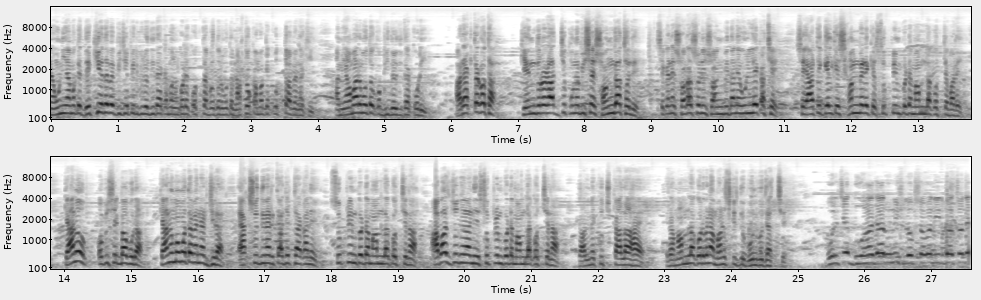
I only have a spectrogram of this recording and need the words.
না, উনি আমাকে দেখিয়ে দেবে বিজেপির বিরোধিতা কেমন করে করতে হবে, ওদের মতো নাটক আমাকে করতে হবে নাকি? আমি আমার মতো বিরোধিতা করি। আর একটা কথা কেন্দ্র রাজ্য কোনো বিষয়ে সংঘাত হলে সেখানে সরাসরি সংবিধানে উল্লেখ আছে, সেই আর্টিকেলকে সামনে রেখে সুপ্রিম কোর্টে মামলা করতে পারে। কেন অভিষেক বাবুরা? কেন মমতা ব্যানার্জিরা? একশো দিনের কাজের টাকা নিয়ে সুপ্রিম কোর্টে মামলা করছে না, আবাস যোজনা নিয়ে সুপ্রিম কোর্টে মামলা করছে না। ডালমে কুচ কালা হয় এরা মামলা করবে না, মানুষ কিছু ভুল বোঝাচ্ছে। বলছে দু হাজার উনিশ লোকসভা নির্বাচনে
